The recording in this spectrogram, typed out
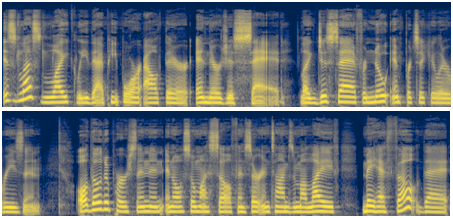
it's less likely that people are out there and they're just sad, like just sad for no in particular reason although the person and, and also myself in certain times in my life may have felt that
